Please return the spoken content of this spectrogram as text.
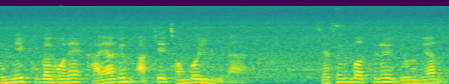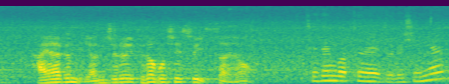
국립국악원의 가야금 악기 정보입니다. 재생 버튼을 누르면 가야금 연주를 들어보실 수 있어요. 재생 버튼을 누르시면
